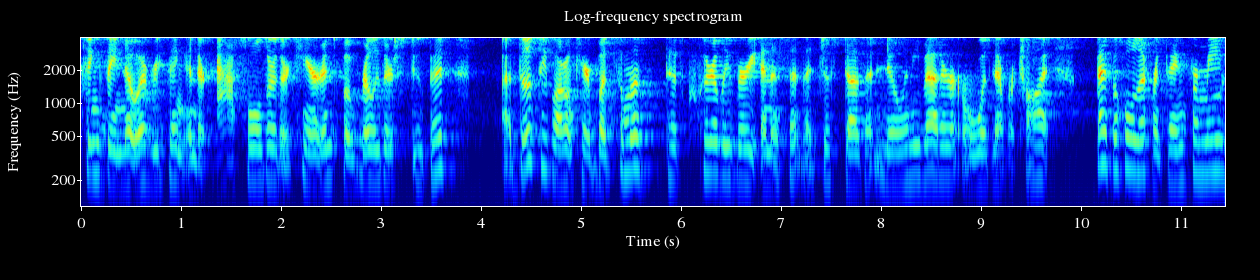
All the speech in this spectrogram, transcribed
think they know everything and they're assholes or they're Karens, but really they're stupid. Uh, those people I don't care, but someone that's clearly very innocent that just doesn't know any better or was never taught, that's a whole different thing for me.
